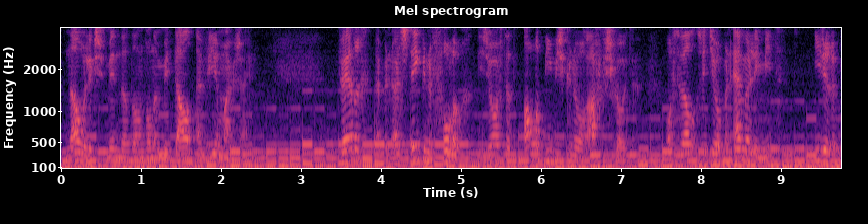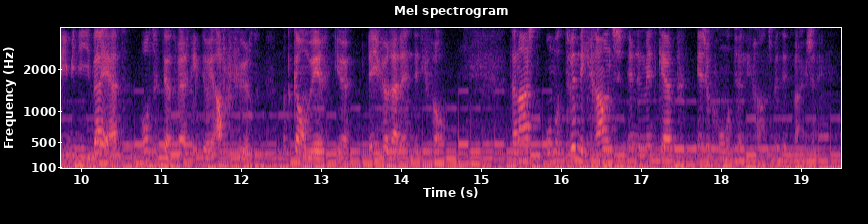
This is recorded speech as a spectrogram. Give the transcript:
nauwelijks minder dan van een metaal en 4 magazijn. Verder heb je een uitstekende follower die zorgt dat alle bibis kunnen worden afgeschoten. Oftewel zit je op een ammo limiet, iedere bibi die je bij hebt wordt ook daadwerkelijk door je afgevuurd. Kan weer je leven redden in dit geval. Daarnaast 120 rounds in de midcap is ook 120 rounds met dit magazijn.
